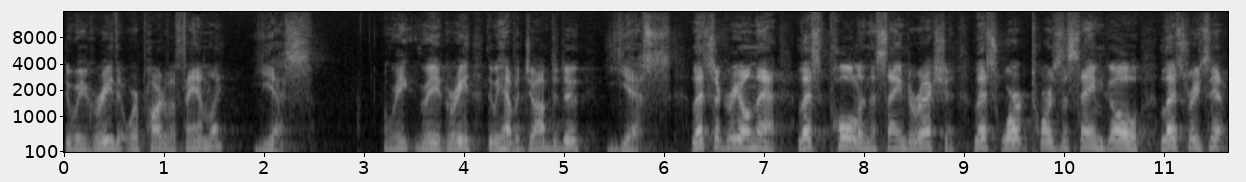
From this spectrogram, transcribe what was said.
Do we agree that we're part of a family? Yes. We, we agree that we have a job to do? Yes. Let's agree on that. Let's pull in the same direction. Let's work towards the same goal. Let's present,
